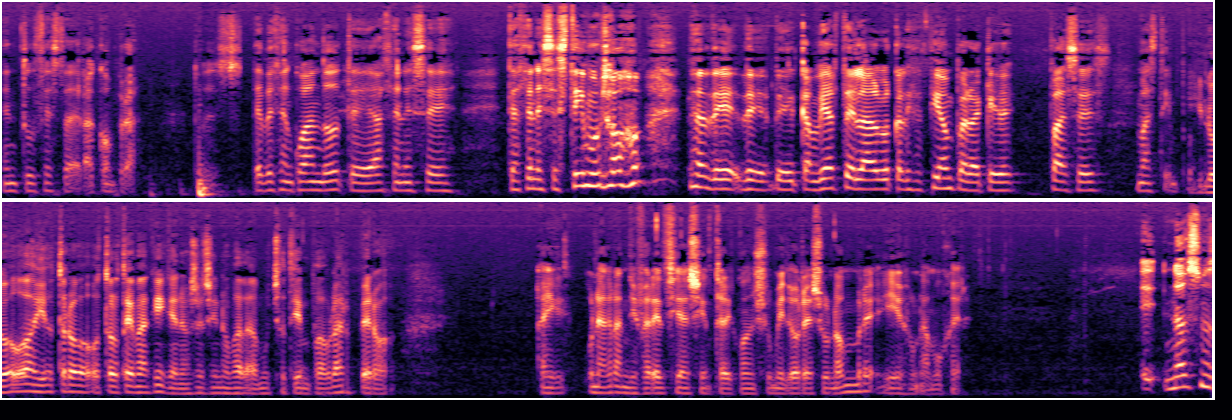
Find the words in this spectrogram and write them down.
en tu cesta de la compra. Entonces, de vez en cuando te hacen ese, te hacen ese estímulo de, de- de cambiarte la localización para que pases más tiempo. Y luego hay otro, otro tema aquí que no sé si nos va a dar mucho tiempo a hablar, pero hay una gran diferencia si entre el consumidor es un hombre y es una mujer. Eh, no, son-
